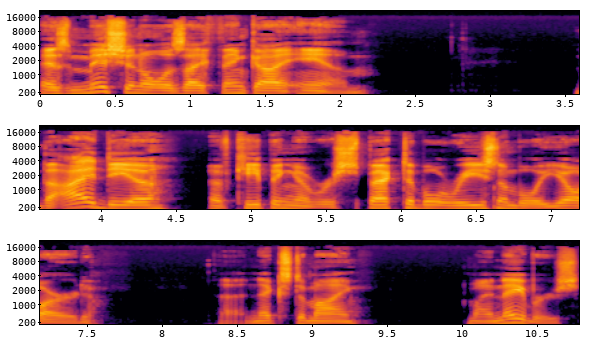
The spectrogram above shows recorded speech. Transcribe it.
as missional as I think I am, the idea of keeping a respectable, reasonable yard uh, next to my my neighbors,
